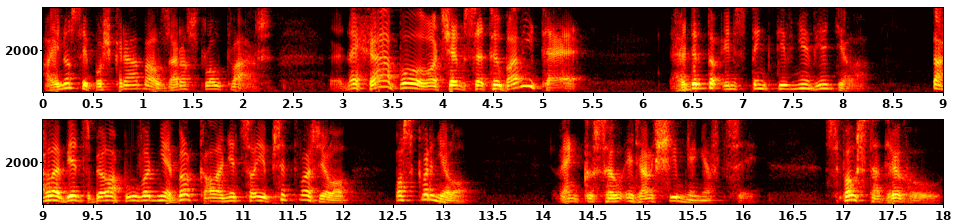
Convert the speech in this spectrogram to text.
Aino si poškrábal zarostlou tvář. Nechápu, o čem se tu bavíte. Hedr to instinktivně věděla. Tahle věc byla původně vlk, ale něco ji přetvořilo, poskvrnilo. Venku jsou i další měňovci. Spousta druhů.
